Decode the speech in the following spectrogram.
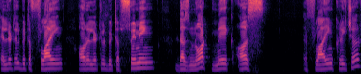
a little bit of flying or a little bit of swimming does not make us a flying creature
